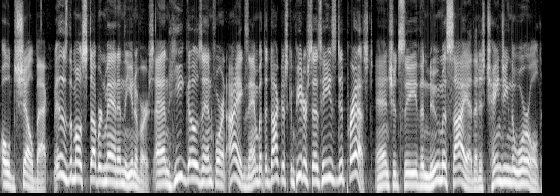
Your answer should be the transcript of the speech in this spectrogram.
Old Shellback, is the most stubborn man in the universe, and he goes in for an eye exam, but the doctor's computer says he's depressed and should see the new messiah that is changing the world.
